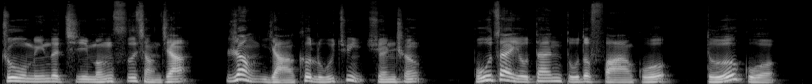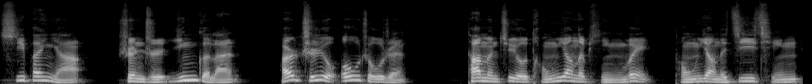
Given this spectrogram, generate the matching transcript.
著名的启蒙思想家让·雅克·卢俊宣称，不再有单独的法国、德国、西班牙，甚至英格兰，而只有欧洲人。他们具有同样的品味。同样的激情，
